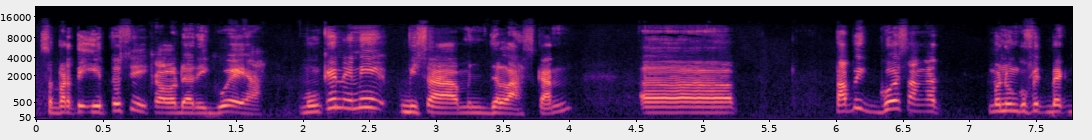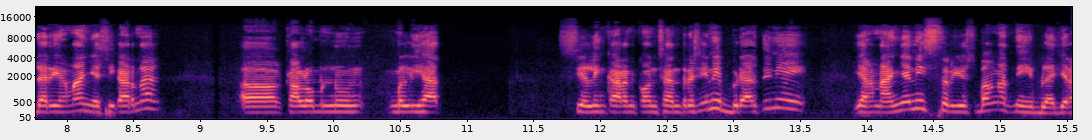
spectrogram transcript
Seperti itu sih kalau dari gue ya mungkin ini bisa menjelaskan uh, tapi gue sangat menunggu feedback dari yang nanya sih karena uh, kalau melihat si lingkaran konsentris ini berarti nih yang nanya nih serius banget nih belajar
